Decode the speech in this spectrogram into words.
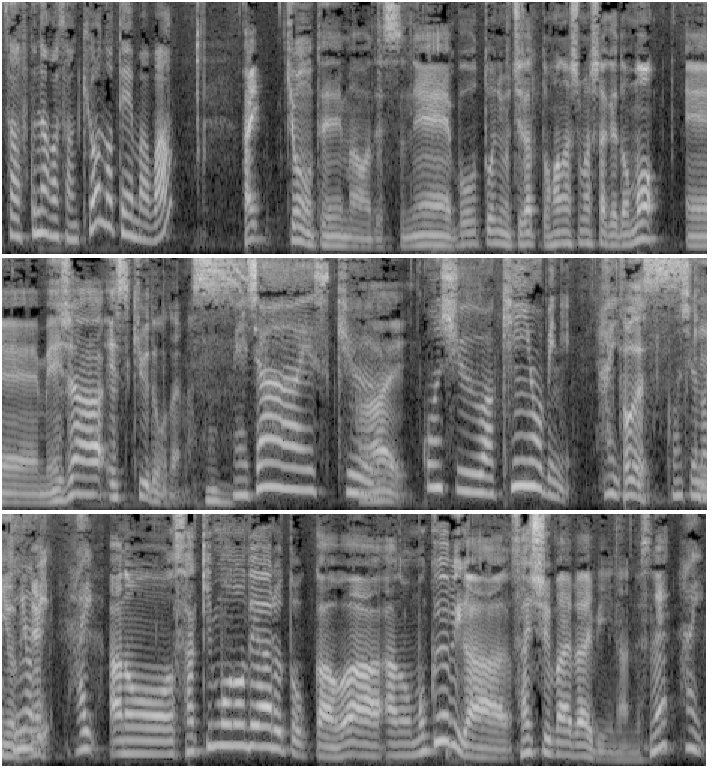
さあ、福永さん、今日のテーマは？はい。今日のテーマはですね、冒頭にもちらっとお話しましたけども、えー、メジャー S q でございます。メジャー S q はい。今週は金曜日にはい、そうです。今週の金曜日。曜日ね、はい。あの、先物であるとかは、あの、木曜日が最終売買日なんですね。はい。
